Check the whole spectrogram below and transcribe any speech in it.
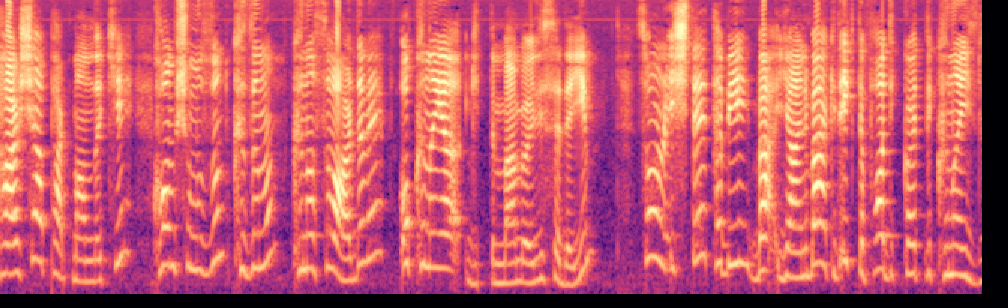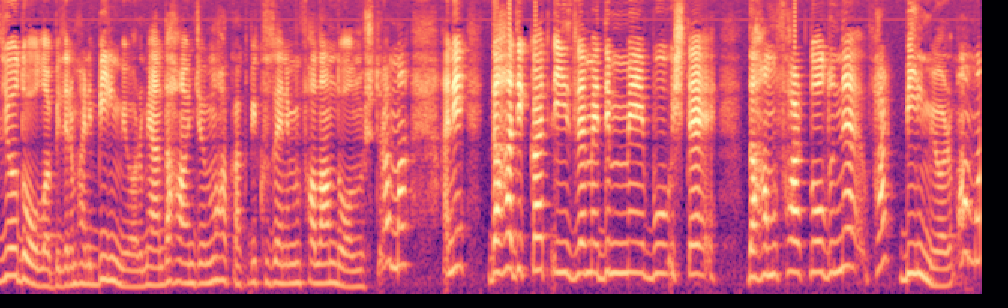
karşı apartmandaki komşumuzun kızının kınası vardı ve o kınaya gittim ben böyle lisedeyim. Sonra işte tabii yani belki de ilk defa dikkatli kına izliyor da olabilirim. Hani bilmiyorum yani daha önce muhakkak bir kuzenimin falan da olmuştur ama hani daha dikkatli izlemedim mi bu işte daha mı farklı oldu ne fark bilmiyorum ama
